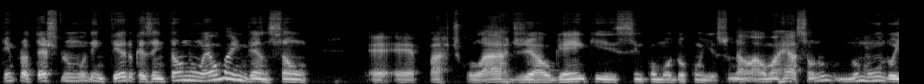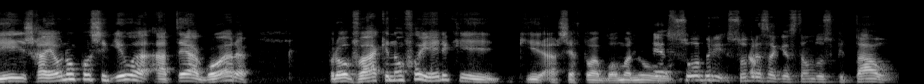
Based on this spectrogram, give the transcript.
Tem protesto no mundo inteiro, quer dizer, então não é uma invenção é, é, particular de alguém que se incomodou com isso. Não, há uma reação no, no mundo. E Israel não conseguiu, a, até agora, provar que não foi ele que, que acertou a bomba no. É, sobre, sobre essa questão do hospital,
